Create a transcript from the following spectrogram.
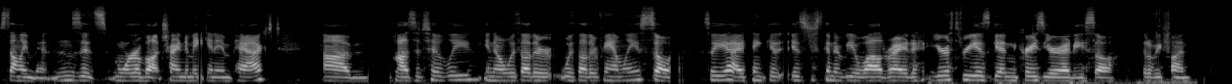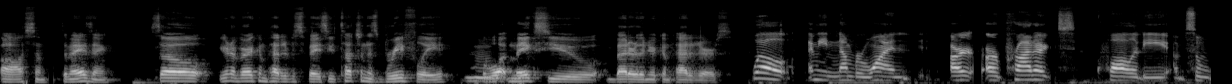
selling mittens, it's more about trying to make an impact um positively, you know, with other with other families. So so yeah, I think it's just going to be a wild ride. Year 3 is getting crazy already, so it'll be fun. Awesome. It's amazing. So you're in a very competitive space. You touched on this briefly, mm-hmm. what makes you better than your competitors? Well, I mean, number one, our our product quality. Um, so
